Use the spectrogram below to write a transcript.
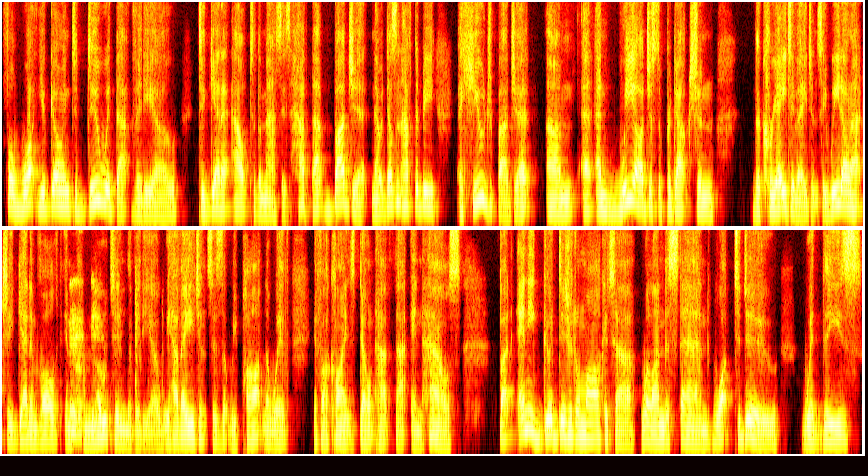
for what you're going to do with that video to get it out to the masses. Have that budget. Now it doesn't have to be a huge budget um, and, and, we are just a production the creative agency. We don't actually get involved in promoting the video. We have agencies that we partner with if our clients don't have that in house but any good digital marketer will understand what to do with these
